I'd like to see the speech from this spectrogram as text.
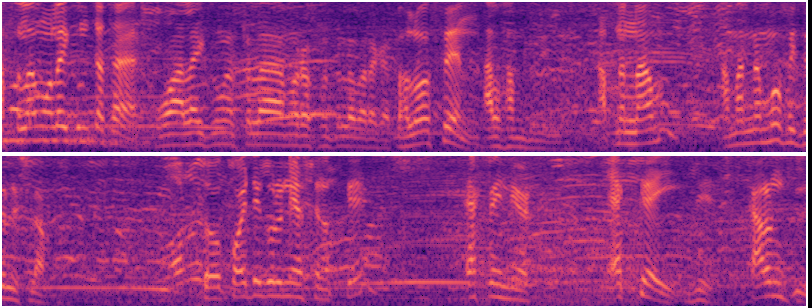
আসসালামু আলাইকুম চাচা। ওয়ালাইকুম আসসালাম রহমতুল্লাহ বারাকাত ভালো আছেন? আলহামদুলিল্লাহ। আপনার নাম? আমার নাম মফিজুল ইসলাম। তো কয়টি গরু নিয়ে আসছেন আজকে? একটা ইন্ডিয়ার্স একটাই? জি। কারণ কি?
